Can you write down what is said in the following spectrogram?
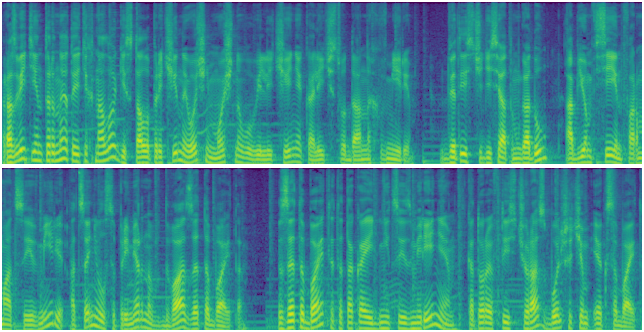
Развитие интернета и технологий стало причиной очень мощного увеличения количества данных в мире. В 2010 году объем всей информации в мире оценивался примерно в 2 зетабайта. Зетабайт — это такая единица измерения, которая в тысячу раз больше, чем эксабайт,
